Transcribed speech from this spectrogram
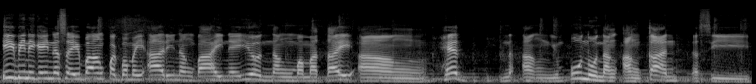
Ibinigay na sa iba ang pagmamayari ng bahay na iyon nang mamatay ang head ang yung puno ng angkan na si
